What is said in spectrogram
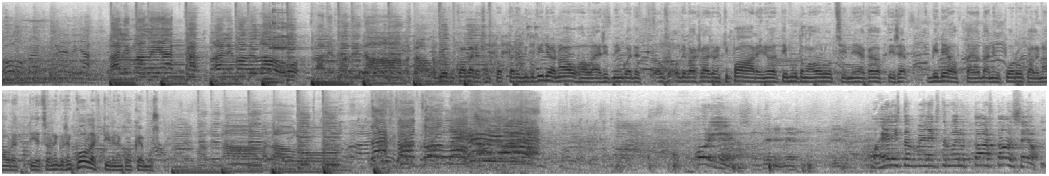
Kolme, neljä, välimalli jätkä, laulu, naama joku kaveri saattoi ottaa niin videonauhalla ja sitten niin että oltiin vaikka jonnekin baariin, niin otettiin muutama olut sinne ja katsottiin se videolta tai jotain niin porukalle naurettiin. Et se on niin sen kollektiivinen kokemus. On Heliston veljestä ruvennut taas tanssejakin.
